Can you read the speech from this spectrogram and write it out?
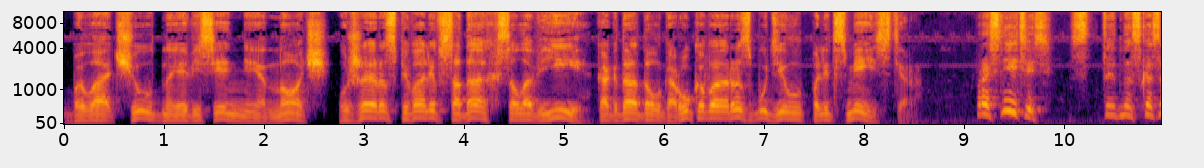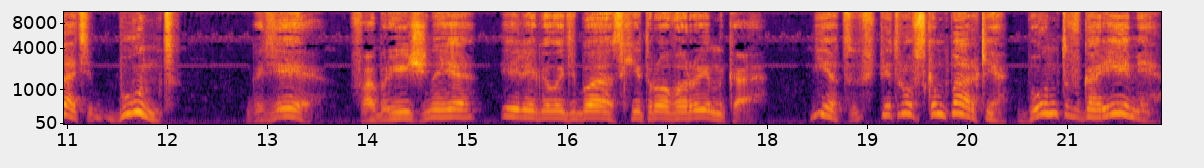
Была чудная весенняя ночь, уже распевали в садах соловьи, когда Долгорукова разбудил полицмейстер. «Проснитесь! Стыдно сказать, бунт!» «Где? Фабричные или голодьба с хитрого рынка?» «Нет, в Петровском парке. Бунт в гареме».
